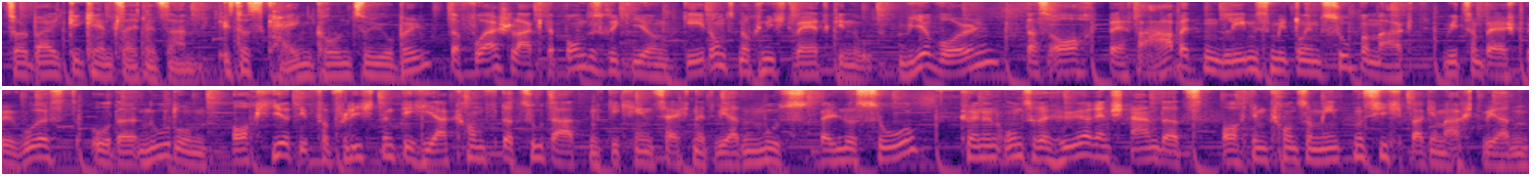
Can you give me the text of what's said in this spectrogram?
soll bald gekennzeichnet sein. Ist das kein Grund zu jubeln? Der Vorschlag der Bundesregierung geht uns noch nicht weit genug. Wir wollen, dass auch bei verarbeiteten Lebensmitteln im Supermarkt, wie zum Beispiel Wurst oder Nudeln, auch hier die verpflichtende Herkunft der Zutaten gekennzeichnet werden muss. Weil nur so können unsere höheren Standards auch dem Konsumenten sichtbar gemacht werden.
